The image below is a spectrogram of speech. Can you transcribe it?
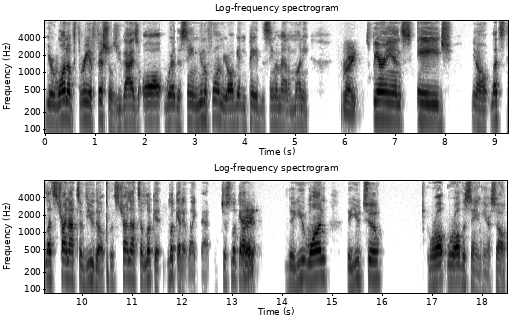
You're one of three officials. You guys all wear the same uniform. You're all getting paid the same amount of money. Right. Experience, age, you know, let's let's try not to view though. Let's try not to look at look at it like that. Just look at Right. it. The U one, the U two, we're all we're all the same here. So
